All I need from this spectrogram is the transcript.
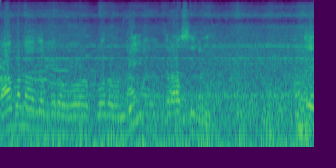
ராமநாதபுரம் போகிற வண்டி கிராசிங் வந்து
